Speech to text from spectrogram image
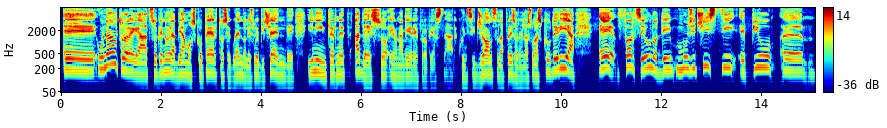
E un altro ragazzo che noi abbiamo scoperto seguendo le sue vicende in internet adesso è una vera e propria star. Quincy Jones l'ha preso nella sua scuderia, è forse uno dei musicisti eh, più... ehm,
